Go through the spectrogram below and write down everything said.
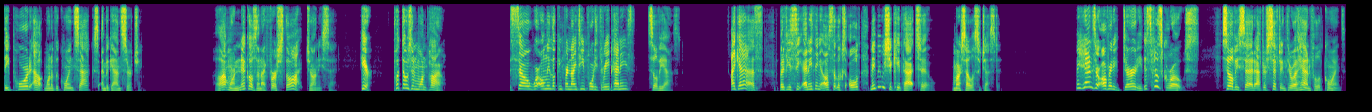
they poured out one of the coin sacks and began searching. A lot more nickels than I first thought, Johnny said. Here, put those in one pile. So we're only looking for 1943 pennies? Sylvie asked. I guess, but if you see anything else that looks old, maybe we should keep that too, Marcella suggested. My hands are already dirty. This feels gross, Sylvie said after sifting through a handful of coins.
